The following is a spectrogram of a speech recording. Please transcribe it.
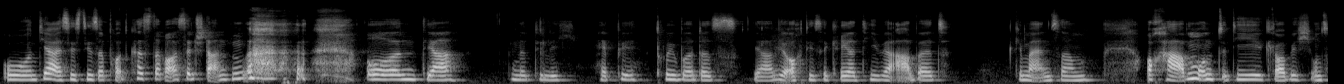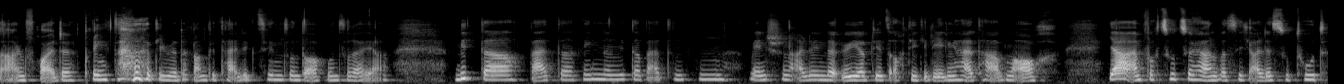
Und ja, es ist dieser Podcast daraus entstanden. und ja, bin natürlich happy drüber, dass ja, wir auch diese kreative Arbeit gemeinsam auch haben und die, glaube ich, uns allen Freude bringt, die wir daran beteiligt sind und auch unsere ja, Mitarbeiterinnen, Mitarbeitenden, Menschen, alle in der ÖJAB, die jetzt auch die Gelegenheit haben, auch ja, einfach zuzuhören, was sich alles so tut.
